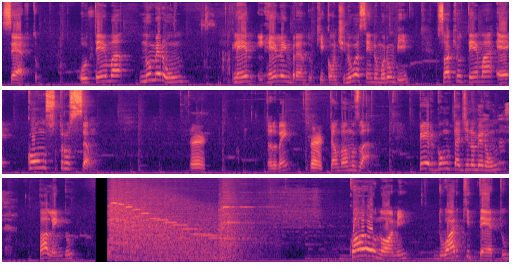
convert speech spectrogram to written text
Certo. O tema número 1, um, relembrando que continua sendo Morumbi, só que o tema é construção. Certo. Tudo bem? Certo. Então vamos lá. Pergunta de número 1, um, valendo. Qual é o nome do arquiteto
